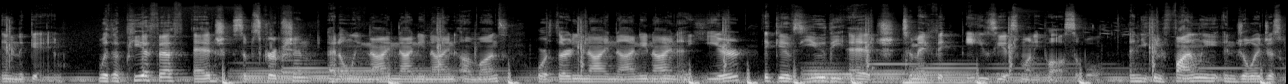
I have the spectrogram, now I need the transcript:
in the game. With a PFF Edge subscription at only $9.99 a month or $39.99 a year, it gives you the edge to make the easiest money possible. And you can finally enjoy just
